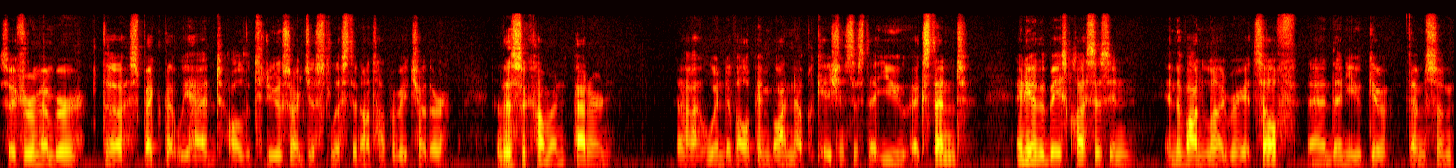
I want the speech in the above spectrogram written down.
so if you remember the spec that we had, all the to-dos are just listed on top of each other. And this is a common pattern uh, when developing Vaadin applications is that you extend any of the base classes in, in the Vaadin library itself, and then you give them some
